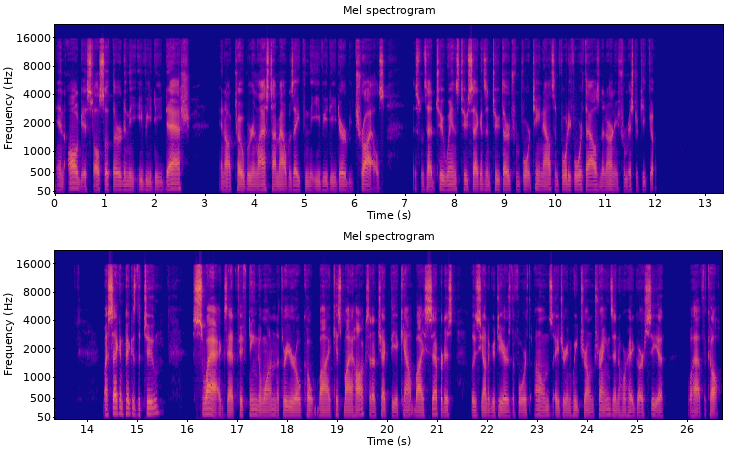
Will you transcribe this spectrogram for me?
in August, also third in the EVD Dash in October, and last time out was eighth in the EVD Derby Trials. This one's had two wins, two seconds, and two thirds from 14 outs and 44,000 in earnings for Mr. Tico. My second pick is the two Swags at 15 to 1, a three year old colt by Kiss My Hocks that I've checked the account by Separatist. Luciano Gutierrez fourth owns, Adrian Huitron trains, and Jorge Garcia will have the call.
